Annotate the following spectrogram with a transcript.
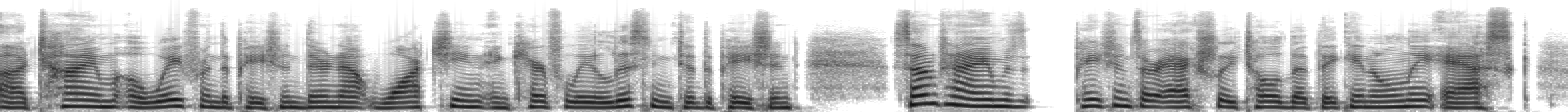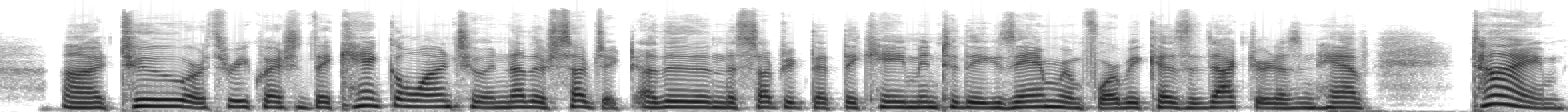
uh, time away from the patient. They're not watching and carefully listening to the patient. Sometimes patients are actually told that they can only ask uh, two or three questions. They can't go on to another subject other than the subject that they came into the exam room for because the doctor doesn't have time.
